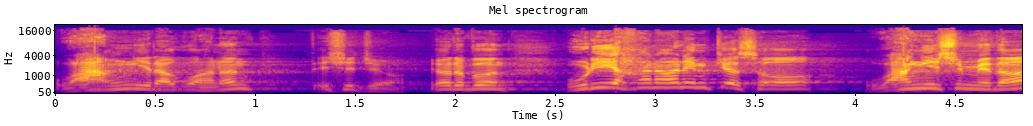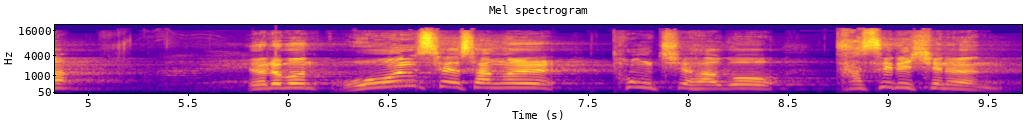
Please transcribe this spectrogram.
왕이라고 하는 뜻이죠. 여러분 우리 하나님께서 왕이십니다. 여러분 온 세상을 통치하고 다스리시는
